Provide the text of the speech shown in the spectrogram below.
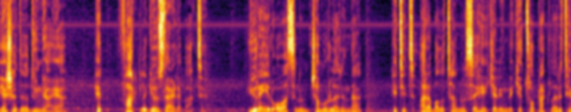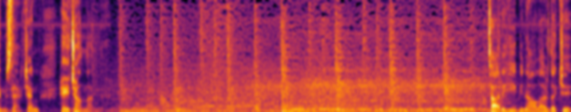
yaşadığı dünyaya hep farklı gözlerle baktı. Yüreğir Ovası'nın çamurlarında Hitit arabalı tanrısı heykelindeki toprakları temizlerken heyecanlandı. Tarihi binalardaki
